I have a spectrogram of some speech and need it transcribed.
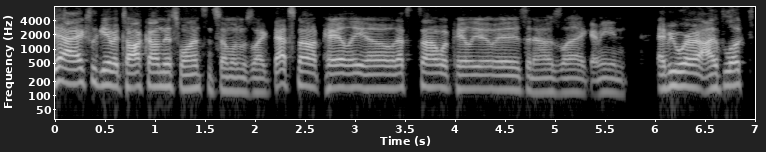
yeah, I actually gave a talk on this once, and someone was like, "That's not paleo. That's not what paleo is." And I was like, "I mean, everywhere I've looked,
